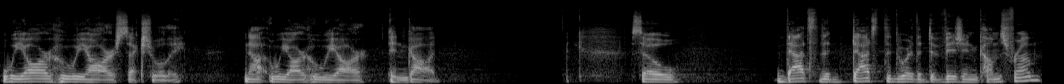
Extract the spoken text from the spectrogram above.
we are who we are sexually, not we are who we are in God. So that's the that's the where the division comes from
